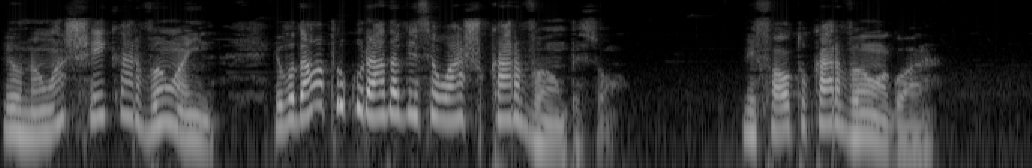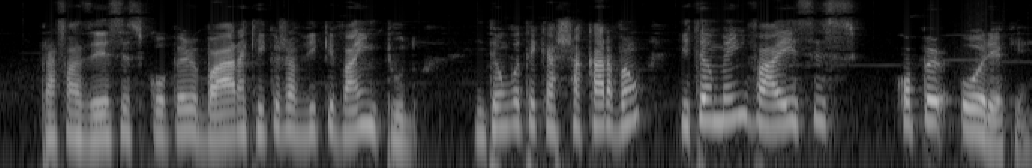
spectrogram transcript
eu não achei carvão ainda. Eu vou dar uma procurada a ver se eu acho carvão, pessoal. Me falta o carvão agora. Para fazer esses copper bar aqui que eu já vi que vai em tudo. Então vou ter que achar carvão e também vai esses copper ore aqui.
